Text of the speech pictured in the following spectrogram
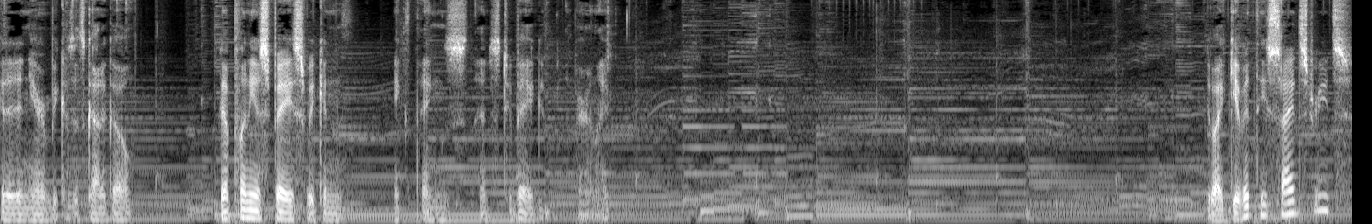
Get it in here because it's gotta go. We've got plenty of space, we can make things that's too big, apparently. Do I give it these side streets?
